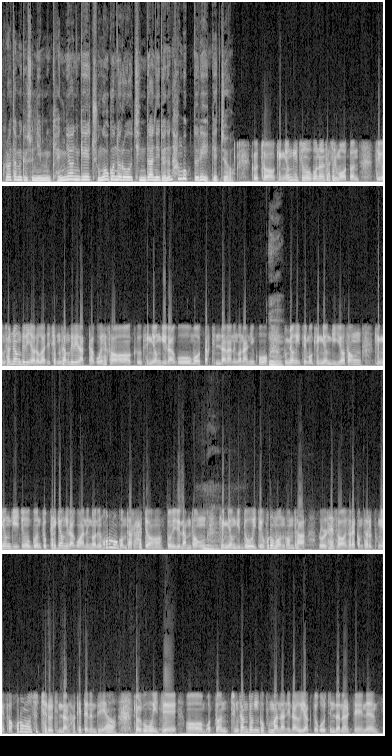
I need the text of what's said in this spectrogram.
그렇다면 교수님, 갱년기 증후군으로 진단이 되는 항목들이 있겠죠. 그렇죠. 갱년기 증후군은 사실 뭐 어떤 지금 설명드린 여러 가지 증상들이 나타고 해서 그 갱년기라고 뭐 딱 진단하는 건 아니고 음. 분명히 이제 뭐 갱년기 여성 갱년기 증후군 또 폐경이라고 하는 거는 호르몬 검사를 하죠. 또는 이제 남성 음. 갱년기도 이제 호르몬 검사를 해서 혈액 검사를 통해서 호르몬 수치를 진단을 하게 되는데요. 결국은 이제 어 어떤 증상적인 것뿐만 아니라 의학적으로 진단할 때에는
